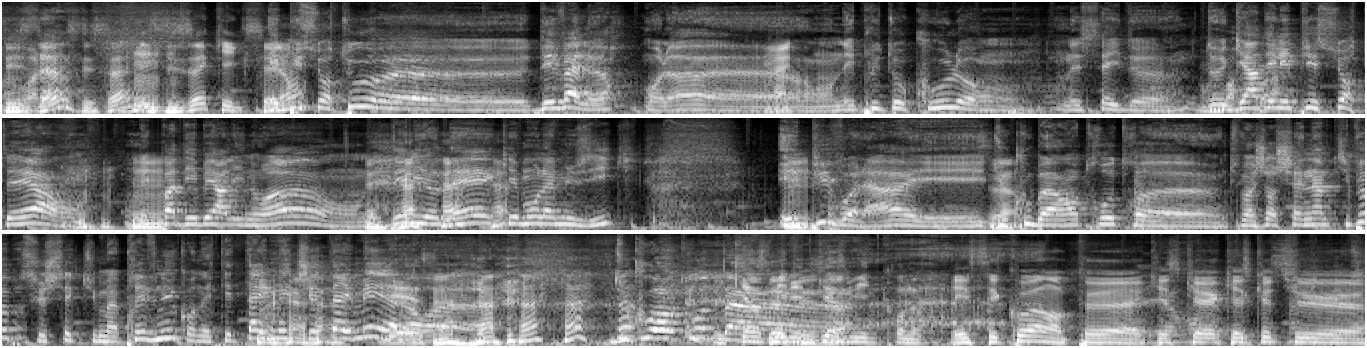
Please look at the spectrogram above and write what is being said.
C'est voilà. ça, c'est ça, et c'est ça qui est Et excellent. puis surtout euh, des valeurs. Voilà, euh, on est plutôt cool. On, on essaye de, de On garder les pieds sur terre. On- n'est pas des Berlinois, on est des Lyonnais qui aimons la musique. Et Mm. puis voilà, et du coup, bah, entre autres, euh, tu vois, j'enchaîne un petit peu parce que je sais que tu m'as prévenu qu'on était timé de chez timé. alors, euh, du coup, entre autres, bah, 15 minutes, euh, 15 minutes chrono. Et c'est quoi un peu euh, Qu'est-ce que qu'est-ce que tu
